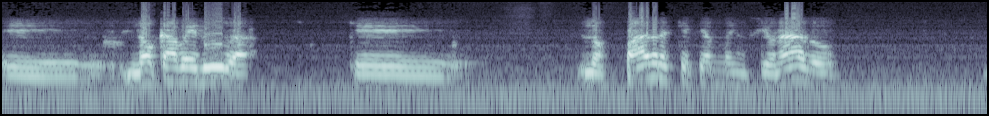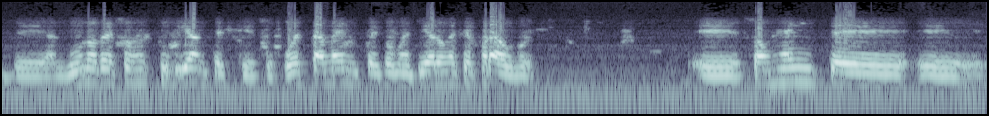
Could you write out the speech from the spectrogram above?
eh, no cabe duda que los padres que se han mencionado de algunos de esos estudiantes que supuestamente cometieron ese fraude eh, son gente eh,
